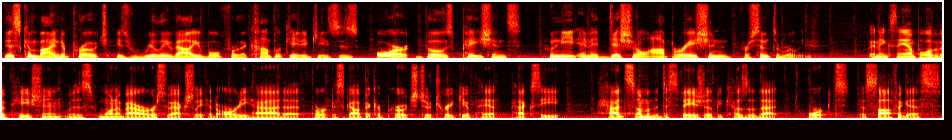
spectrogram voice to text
This combined approach is really valuable for the complicated cases or those patients who need an additional operation for symptom relief. An example of a patient was one of ours who actually had already had a thoracoscopic approach to tracheopexy, had some of the dysphagia because of that torqued esophagus,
